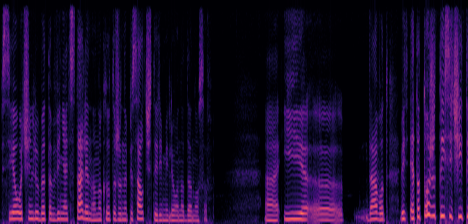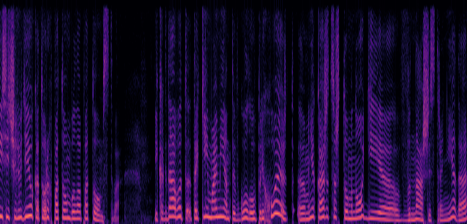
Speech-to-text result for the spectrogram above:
все очень любят обвинять Сталина, но кто-то же написал 4 миллиона доносов. А, и э, да, вот, ведь это тоже тысячи и тысячи людей, у которых потом было потомство. И когда вот такие моменты в голову приходят, э, мне кажется, что многие в нашей стране, да,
